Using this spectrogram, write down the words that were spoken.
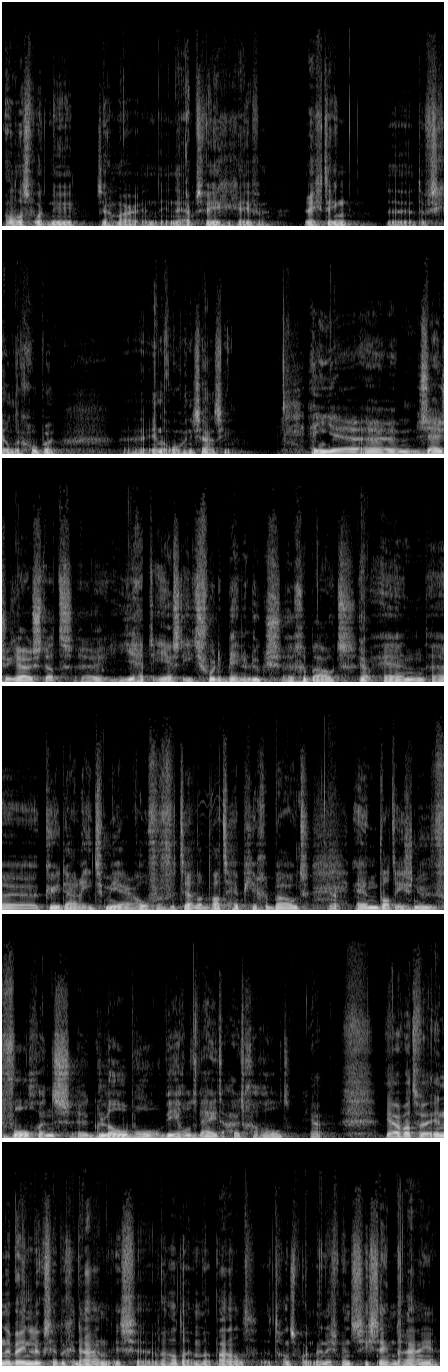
alles wordt nu zeg maar, in, in de apps weergegeven richting de, de verschillende groepen in de organisatie. En je uh, zei zojuist dat uh, je hebt eerst iets voor de Benelux uh, gebouwd. Ja. En kun je daar iets meer over vertellen? Wat heb je gebouwd ja. en wat is nu vervolgens global wereldwijd uitgerold? Ja. Ja. wat we in de Benelux hebben gedaan is, we hadden een bepaald transportmanagement systeem draaien.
